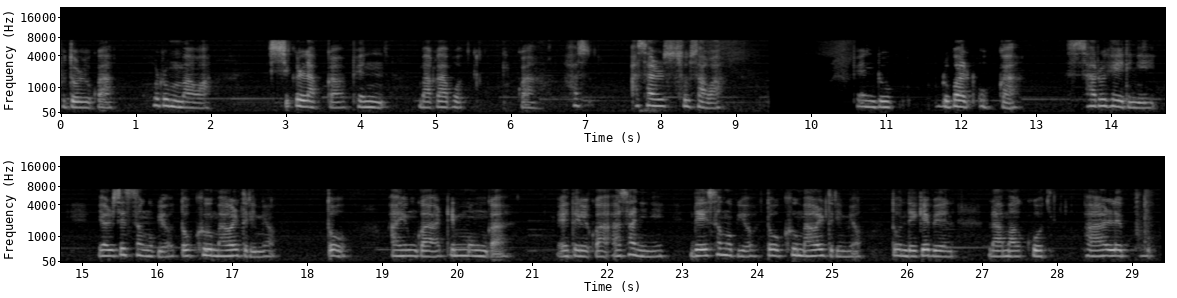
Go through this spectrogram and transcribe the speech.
부돌과 호rum마와 시글락과 벤 마가봇과 하살수사와 벤 루발옥과 사루헤린이 열세 성읍이요. 또 그 마을들이며 또 아윤과 림몬과 에델과 아산이니 네 성읍이요. 또 그 마을들이며 또 네게벤 라마 곧 바알레프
